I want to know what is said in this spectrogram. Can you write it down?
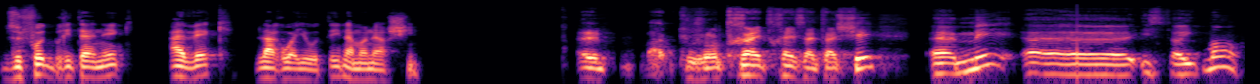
du foot britannique avec la royauté, la monarchie? Euh, bah, toujours très, très attaché. Euh, mais euh, historiquement,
